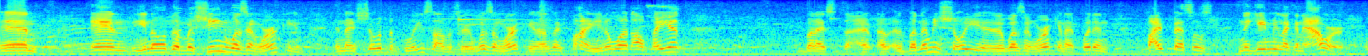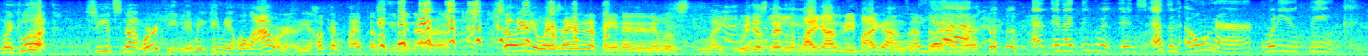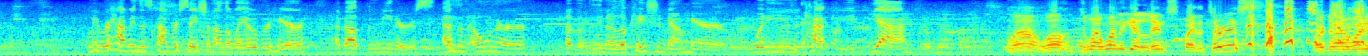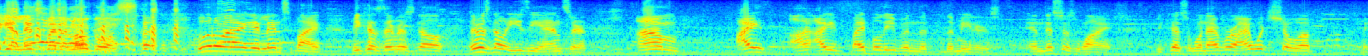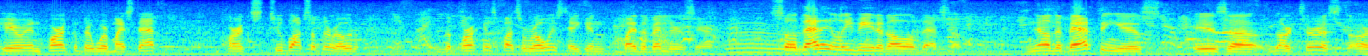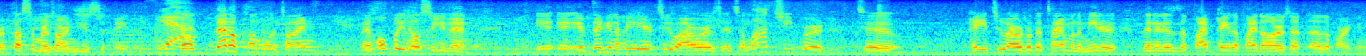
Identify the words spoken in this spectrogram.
and And you know the machine wasn't working, and I showed the police officer it wasn't working. I was like, fine, you know what? I'll pay it. But I, I, I uh, but let me show you it wasn't working. I put in five pesos, and they gave me like an hour. I'm like, look, see, it's not working. I mean, give me a whole hour. I mean, how can five pesos give me an hour? so, anyways, I ended up paying it, and it was like we just let bygones be bygones after Yeah. that. and, and I think it's as an owner, what do you think? We were having this conversation on the way over here about the meters. As an owner of a, you know location down here, what do you? How, yeah. Wow. Well, do I want to get lynched by the tourists, or do I want to get lynched by the locals? Who do I want to get lynched by? Because there is no there is no easy answer. Um, I, I I I believe in the, the meters, and this is why. Because whenever I would show up here in park up there where my staff parks two blocks up the road, the parking spots are always taken by the vendors here. So that alleviated all of that stuff. Now the bad thing is, is uh, our tourists, our customers aren't used to paying. Yeah. So that'll come with time, and hopefully they'll see that if they're going to be here two hours, it's a lot cheaper to pay two hours worth of time on the meter than it is to five paying the five dollars at, at the parking.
